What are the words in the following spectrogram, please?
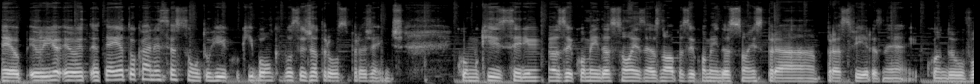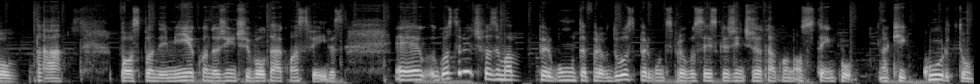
é, eu, eu, eu, até ia tocar nesse assunto, Rico. Que bom que você já trouxe para gente como que seriam as recomendações, né, as novas recomendações para as feiras, né? Quando voltar pós-pandemia, quando a gente voltar com as feiras. É, eu gostaria de fazer uma pergunta para duas perguntas para vocês que a gente já está com o nosso tempo aqui curto.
